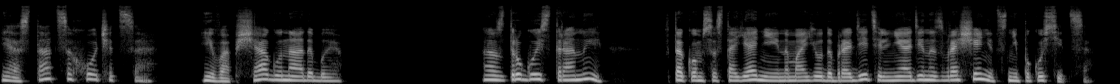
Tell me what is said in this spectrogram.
И остаться хочется, и в общагу надо бы. А с другой стороны, в таком состоянии на мою добродетель ни один извращенец не покусится.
